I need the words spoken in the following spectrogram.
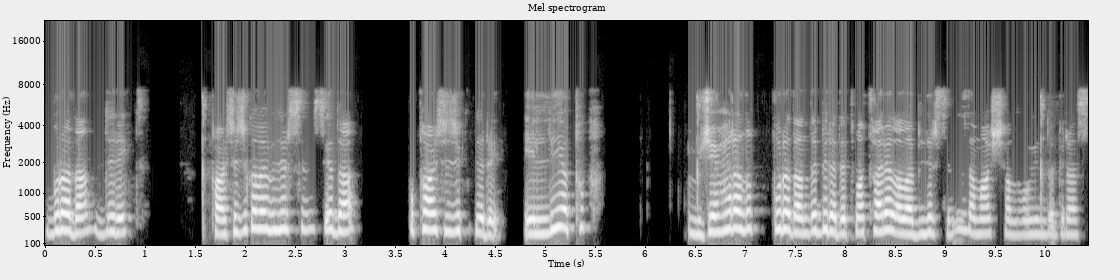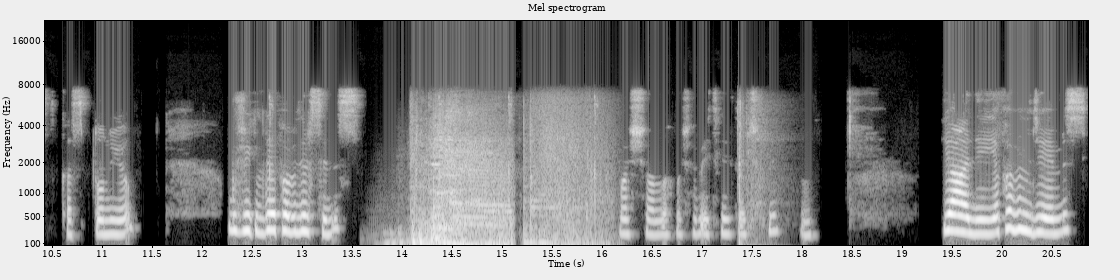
buradan direkt parçacık alabilirsiniz ya da bu parçacıkları 50 yapıp mücevher alıp buradan da bir adet materyal alabilirsiniz de maşallah oyunda biraz kasıp donuyor. Bu şekilde yapabilirsiniz. Maşallah maşallah bir etkinlik açıklayayım. Hı. Yani yapabileceğimiz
